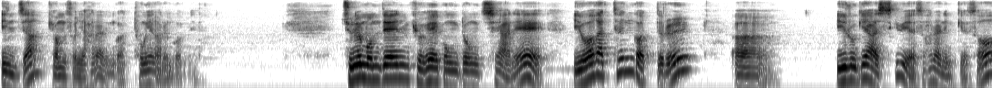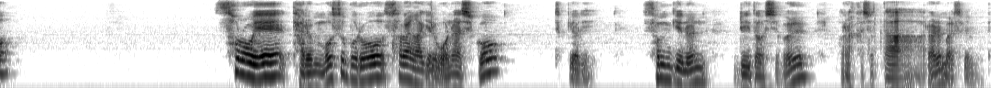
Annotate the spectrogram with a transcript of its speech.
인자 겸손히 하나님과 동행하는 겁니다. 주님 몸된 교회 공동체 안에 이와 같은 것들을 어, 이루게 하시기 위해서 하나님께서 서로의 다른 모습으로 사랑하기를 원하시고 특별히 섬기는 리더십을 허락하셨다라는 말씀입니다.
